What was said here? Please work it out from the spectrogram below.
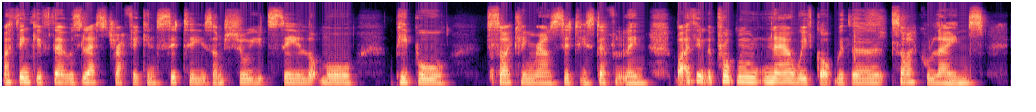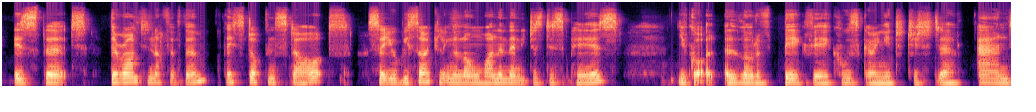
I think if there was less traffic in cities, I'm sure you'd see a lot more people cycling around cities, definitely. But I think the problem now we've got with the cycle lanes is that there aren't enough of them. They stop and start. So you'll be cycling along one and then it just disappears. You've got a lot of big vehicles going into Chichester and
